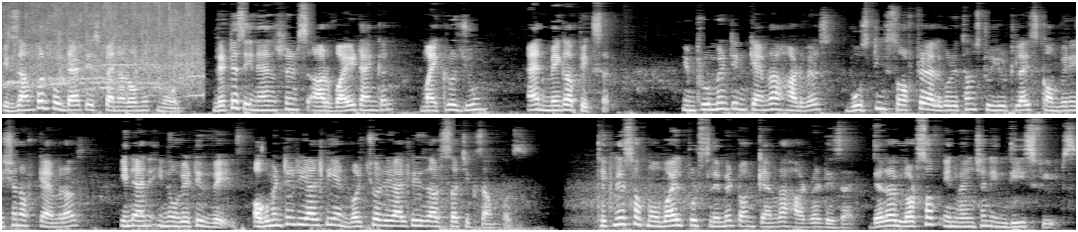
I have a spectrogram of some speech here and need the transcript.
Example for that is panoramic mode. Latest enhancements are wide angle, micro zoom and megapixel. Improvement in camera hardware, boosting software algorithms to utilize combination of cameras in an innovative ways. Augmented reality and virtual realities are such examples. Thickness of mobile puts limit on camera hardware design. There are lots of invention in these fields.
